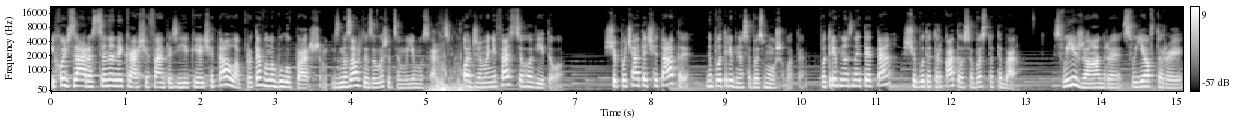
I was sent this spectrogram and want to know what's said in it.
І хоч зараз це не найкраще фентезі, яке я читала, проте воно було першим, назавжди залишиться в моєму серці. Отже, маніфест цього відео. Щоб почати читати, не потрібно себе змушувати. Потрібно знайти те, що буде торкати особисто тебе. Свої жанри, свої автори,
